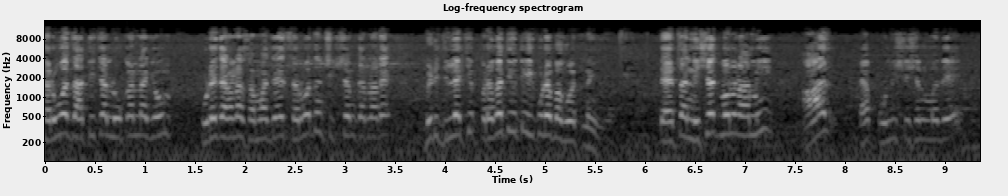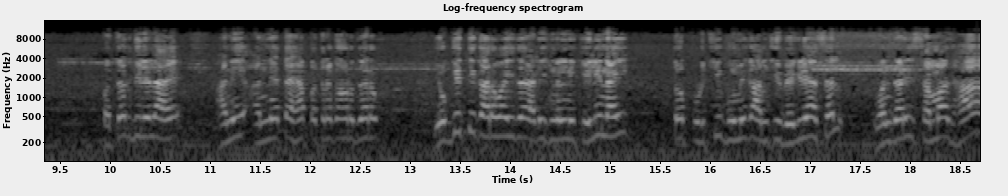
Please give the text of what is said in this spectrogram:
सर्व जातीच्या लोकांना घेऊन पुढे जाणारा समाज आहे. सर्वजण शिक्षण करणारे बीड जिल्ह्याची प्रगती होती ही पुढे बघवत नाही त्याचा निषेध म्हणून आम्ही आज ह्या पोलीस स्टेशनमध्ये पत्रक दिलेलं आहे. आणि अन्यथा ह्या पत्रकावर जर योग्य ती कारवाई जर ॲडिशनलनी केली नाही तर पुढची भूमिका आमची वेगळी असेल. वंजारी समाज हा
